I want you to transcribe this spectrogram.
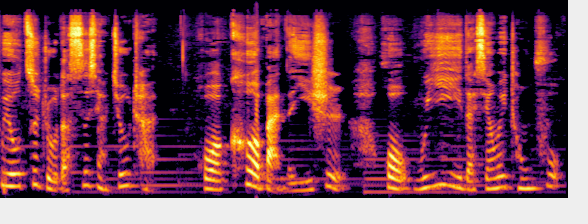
不由自主的思想纠缠，或刻板的仪式，或无意义的行为重复。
